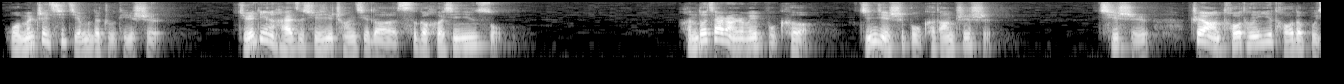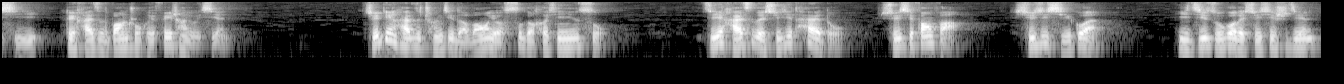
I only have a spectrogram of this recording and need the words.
我们这期节目的主题是决定孩子学习成绩的四个核心因素。很多家长认为补课仅仅是补课堂知识，其实这样头疼医头的补习对孩子的帮助会非常有限。决定孩子成绩的往往有四个核心因素，即孩子的学习态度、学习方法、学习习惯以及足够的学习时间。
